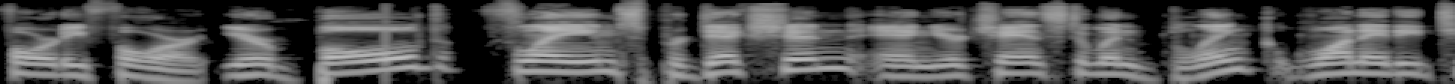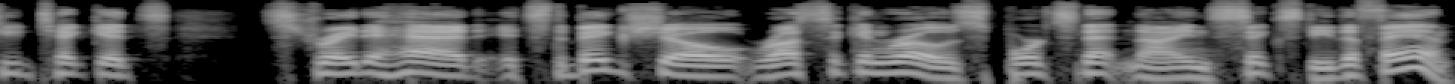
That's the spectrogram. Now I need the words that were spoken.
4444. Your bold Flames prediction and your chance to win Blink 182 tickets straight ahead. It's the big show, Russick and Rose, Sportsnet 960, The Fan.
